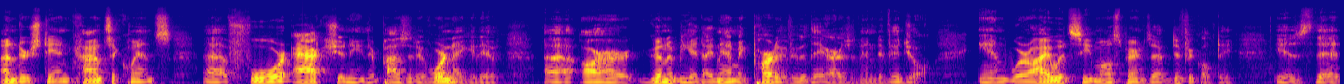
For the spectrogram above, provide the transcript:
understand consequence uh, for action either positive or negative uh, are going to be a dynamic part of who they are as an individual and where i would see most parents have difficulty is that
